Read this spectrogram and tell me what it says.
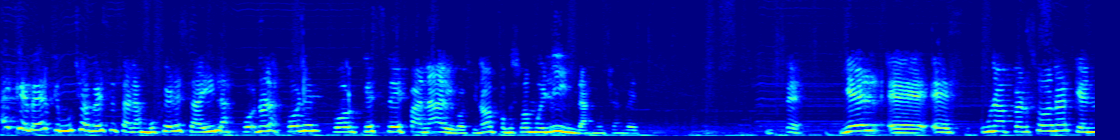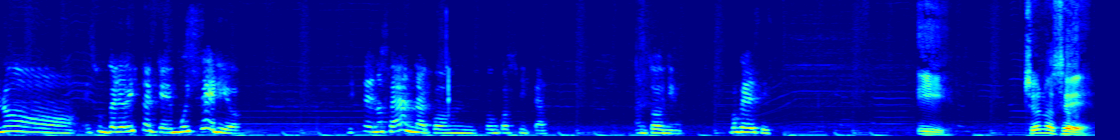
Hay que ver que muchas veces a las mujeres ahí las no las ponen porque sepan algo, sino porque son muy lindas muchas veces. ¿Viste? Y él eh, es una persona que no, es un periodista que es muy serio. ¿Viste? No se anda con, con cositas. Antonio, ¿vos qué decís? Y yo no sé,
